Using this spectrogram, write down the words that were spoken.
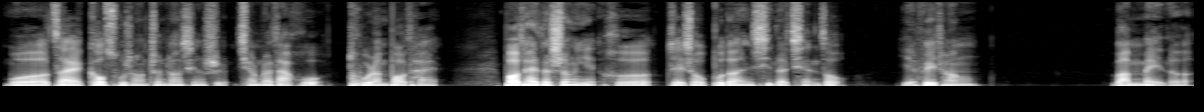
我在高速上正常行驶，前面的大货突然爆胎。爆胎的声音和这首《不得安息》的前奏也非常完美的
